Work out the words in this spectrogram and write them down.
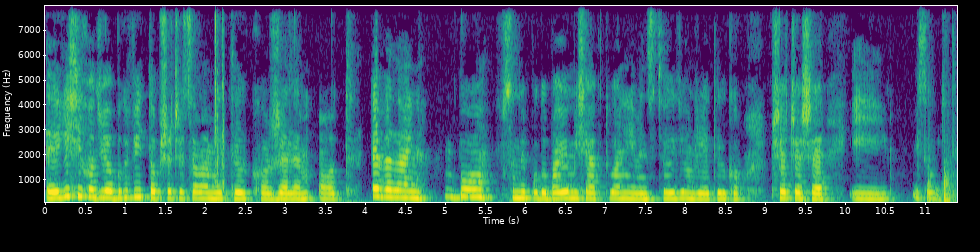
E, Jeśli chodzi o brwi, to przeczesałam je tylko żelem od Eveline, bo w sumie podobają mi się aktualnie, więc stwierdziłam, że je tylko przeczeszę i, i są git.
